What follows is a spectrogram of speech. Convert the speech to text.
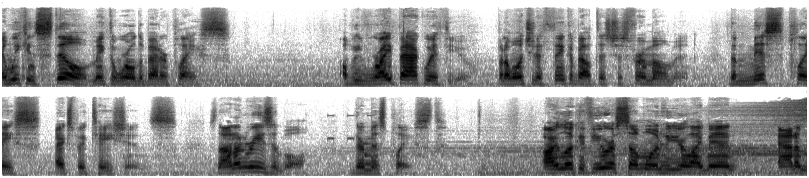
And we can still make the world a better place. I'll be right back with you, but I want you to think about this just for a moment. The misplaced expectations. It's not unreasonable, they're misplaced. All right, look, if you are someone who you're like, man, Adam,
